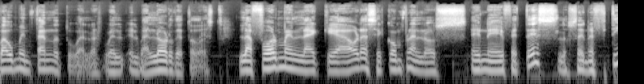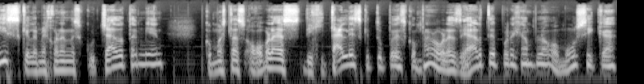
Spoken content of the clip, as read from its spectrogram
va aumentando tu valor, el, el valor de todo esto. La forma en la que ahora se compran los NFTs, los NFTs, que a lo mejor han escuchado también, como estas obras digitales que tú puedes comprar, obras de arte, por ejemplo, o música,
